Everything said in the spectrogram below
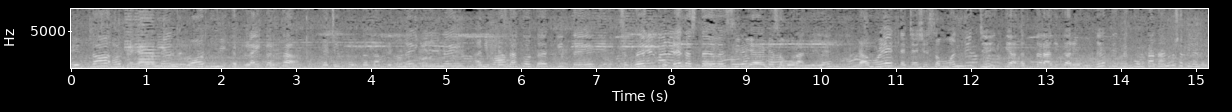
एका ड्रॅकोनियन लॉ तुम्ही अप्लाय करता त्याची पूर्तता कुठूनही केली नाही. आणि हे दाखवतं की ते सगळे खोटे दस्तऐवज सीबीआयने समोर आणलेले आहे त्यामुळे त्याच्याशी संबंधित जे इतके उत्तराधिकारी होते ते ते कोर्टात आणू शकले नाही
